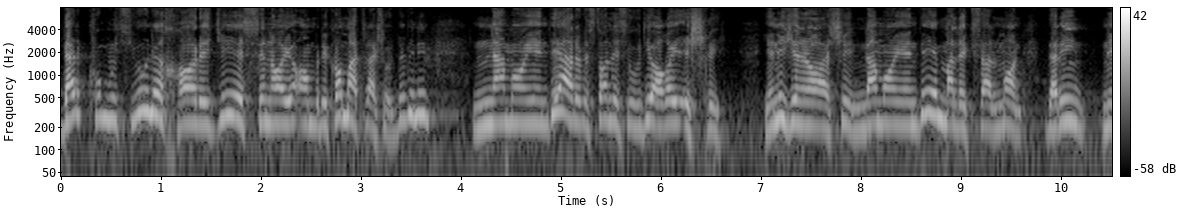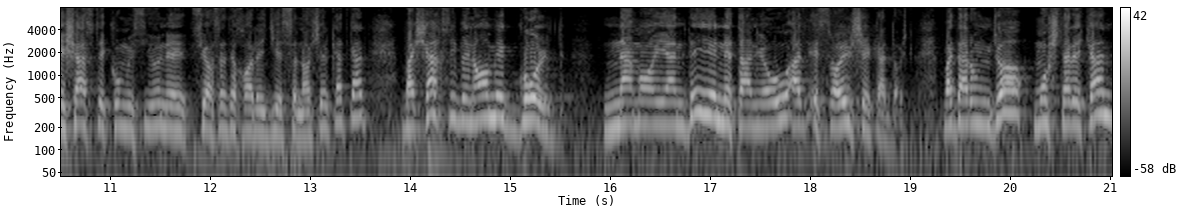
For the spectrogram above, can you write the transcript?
در کمیسیون خارجی سنای آمریکا مطرح شد. ببینید نماینده عربستان سعودی آقای عشقی یعنی جنرال عشقی نماینده ملک سلمان در این نشست کمیسیون سیاست خارجی سنا شرکت کرد و شخصی به نام گلد نماینده نتانیاهو از اسرائیل شرکت داشت و در اونجا مشترکاً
